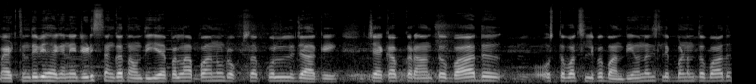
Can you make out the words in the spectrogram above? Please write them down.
ਮੈਡੀਸਨ ਦੇ ਵੀ ਹੈਗੇ ਨੇ, ਜਿਹੜੀ ਸੰਗਤ ਆਉਂਦੀ ਹੈ, ਪਹਿਲਾਂ ਆਪਾਂ ਨੂੰ ਡਾਕਟਰ ਸਾਹਿਬ ਕੋਲ ਜਾ ਕੇ ਚੈੱਕਅਪ ਕਰਾਉਣ ਤੋਂ ਬਾਅਦ ਉਸ ਤੋਂ ਬਾਅਦ ਸਲਿੱਪ ਬਣਦੀ ਹੈ। ਉਹਨਾਂ ਦੀ ਸਲਿੱਪ ਬਣਨ ਤੋਂ ਬਾਅਦ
